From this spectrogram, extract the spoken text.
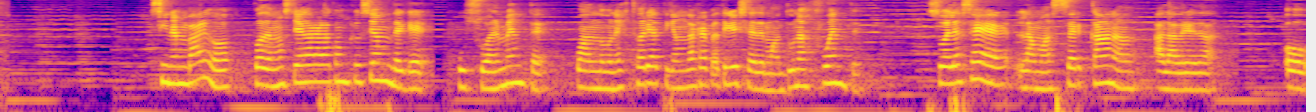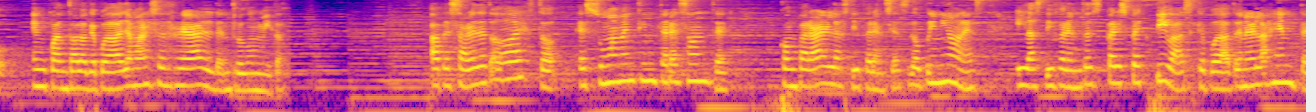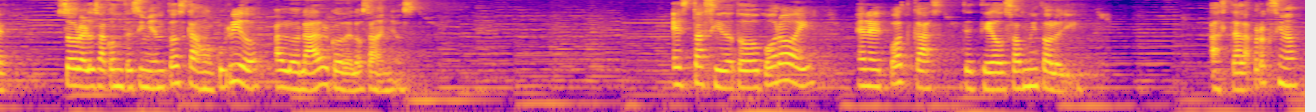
Sin embargo, podemos llegar a la conclusión de que, usualmente, cuando una historia tiende a repetirse de más de una fuente, suele ser la más cercana a la verdad, o en cuanto a lo que pueda llamarse real dentro de un mito. A pesar de todo esto, es sumamente interesante comparar las diferencias de opiniones y las diferentes perspectivas que pueda tener la gente sobre los acontecimientos que han ocurrido a lo largo de los años. Esto ha sido todo por hoy en el podcast de Tales of Mythology. Hasta la próxima.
